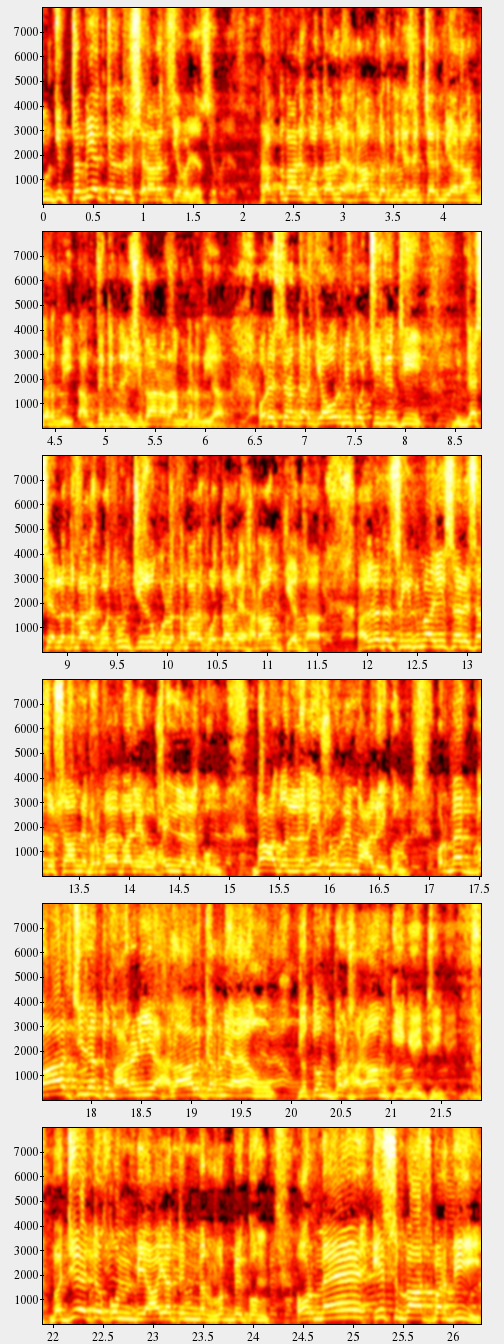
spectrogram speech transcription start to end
ان کی طبیعت کے اندر شرارت کی وجہ سے۔ رب تبارک و تعالی نے حرام کر دی، جیسے چربی حرام کر دی اب تک کتنے شکار حرام کر دیا۔ اور اس طرح کر کے اور بھی کچھ چیزیں تھیں، جیسے اللہ تبارک و ان چیزوں کو اللہ تبارک و تعالی نے حرام کیا تھا۔ حضرت سیدنا عیسی علیہ السلام نے فرمایا بالے احل لکم بعض الذی حرم علیکم۔ اور میں بعض چیزیں تمہارے لیے حلال کرنے آیا ہوں، جو تم پر حرام کی گئی تھی۔ وجئتکم بیایت من ربکم۔ اور میں اس بات پر بھی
